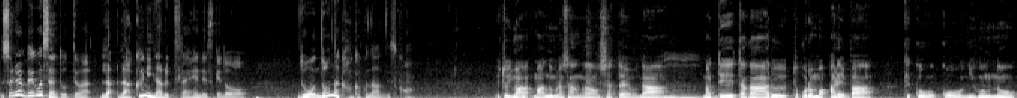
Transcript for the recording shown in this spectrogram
それは弁護士さんにとっては楽になるって大変ですけどどどんな感覚なんですか？えっと、今、まあ、野村さんがおっしゃったような、うん、まあ、データがあるところもあれば結構こう日本の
